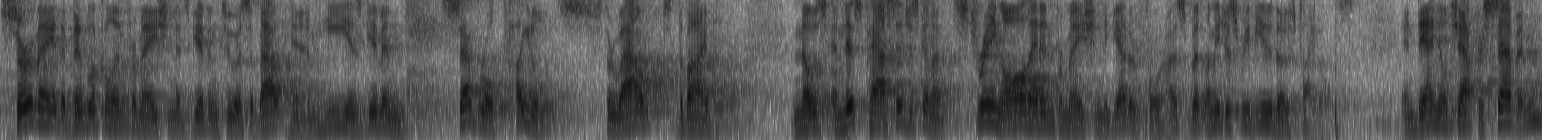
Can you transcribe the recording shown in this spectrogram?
survey the biblical information that's given to us about him, he is given several titles throughout the Bible. And, those, and this passage is going to string all that information together for us, but let me just review those titles. In Daniel chapter 7,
